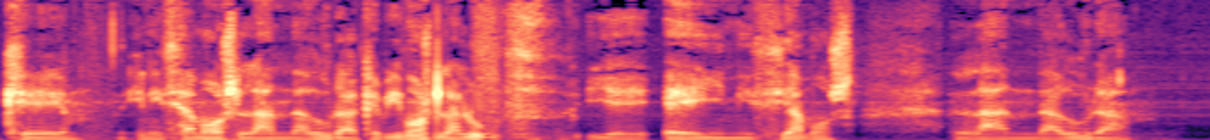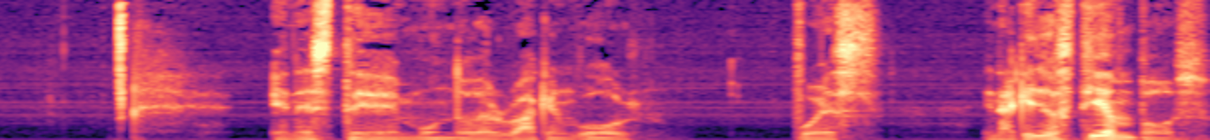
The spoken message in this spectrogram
que iniciamos la andadura, que vimos la luz y, e iniciamos la andadura en este mundo del rock and roll, pues en aquellos tiempos,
